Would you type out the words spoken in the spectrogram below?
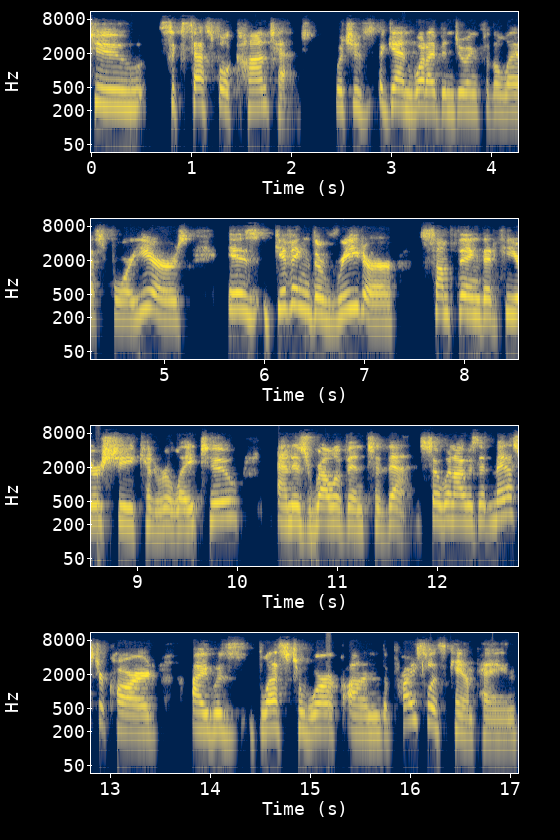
to successful content, which is again what I've been doing for the last four years, is giving the reader something that he or she can relate to and is relevant to them. So when I was at MasterCard, I was blessed to work on the Priceless campaign.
